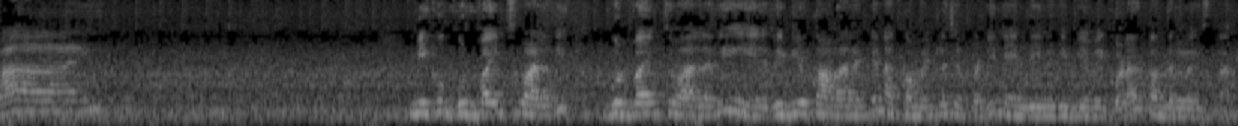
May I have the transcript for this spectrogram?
బాయ్. మీకు గుడ్ వైబ్స్ వాళ్ళది గుడ్ వైబ్స్ వాళ్ళది రివ్యూ కావాలంటే నాకు కామెంట్లో చెప్పండి. నేను దీని రివ్యూ మీకు కూడా తొందరలో ఇస్తాను.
